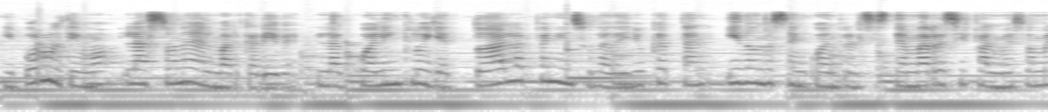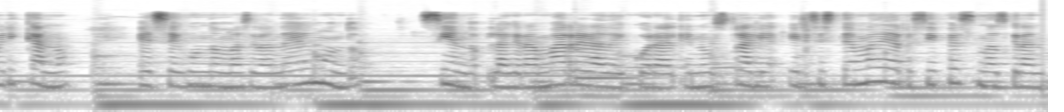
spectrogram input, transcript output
Y por último, la zona del Mar Caribe, la cual incluye toda la península de Yucatán y donde se encuentra el sistema recifal mesoamericano, el segundo más grande del mundo, siendo la Gran Barrera de Coral en Australia el sistema de arrecifes más grande.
